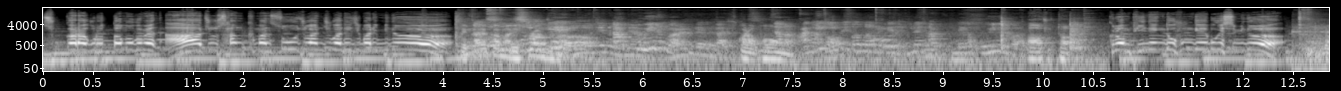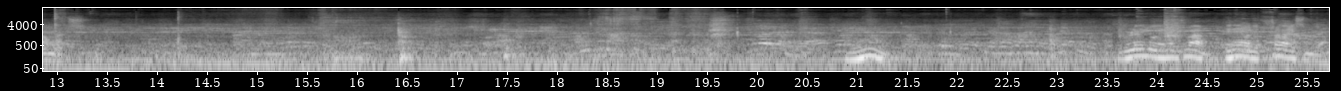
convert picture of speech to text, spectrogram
숟가락으로 떠먹으면 아주 상큼한 소주 안주가 되지 말입니다. 깔끔하게 술안주 딱 보이는 거야. 그러니까 숟가락 퍼먹는 아기 입에 넣는 게 눈에 딱 내가 보이는 거야. 아 좋다 그럼 비냉도 훈계해 보겠습니다. 이랑 같이 물냉도 괜찮지만 비냉을 더 추천하겠습니다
